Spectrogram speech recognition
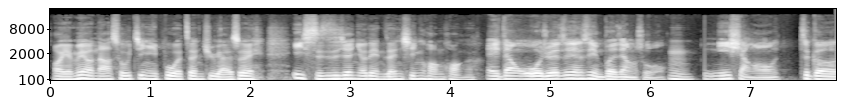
哦，也没有拿出进一步的证据来，所以一时之间有点人心惶惶啊。哎，但我觉得这件事情不能这样说。嗯，你想哦。这个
